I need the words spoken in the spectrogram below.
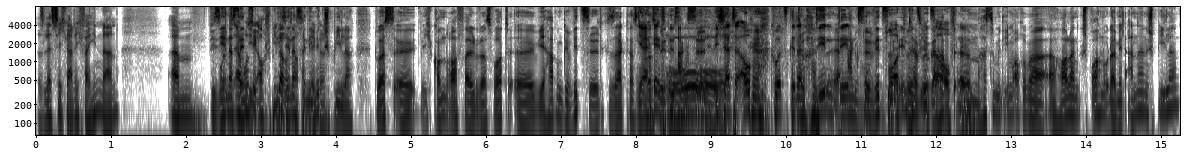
Das lässt sich gar nicht verhindern. Ähm, wie sehen das denn, die, auch wie sehen das denn die Mitspieler? Du hast, äh, ich komme drauf, weil du das Wort, äh, wir haben gewitzelt, gesagt hast. Ja, du hast oh. Axel, ich hatte auch kurz gedacht, hast, den, äh, den Axel Witzel im Interview gehabt. Ähm, hast du mit ihm auch über äh, Holland gesprochen oder mit anderen Spielern?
